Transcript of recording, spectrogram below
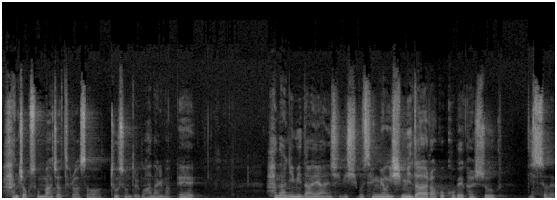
한쪽 손마저 들어서 두 손 들고 하나님 앞에 하나님이 나의 안식이시고 생명이십니다라고 고백할 수 있어요.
